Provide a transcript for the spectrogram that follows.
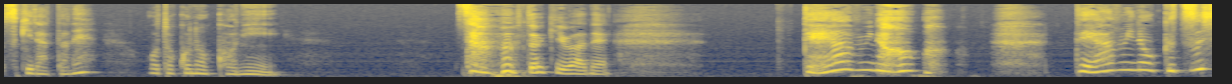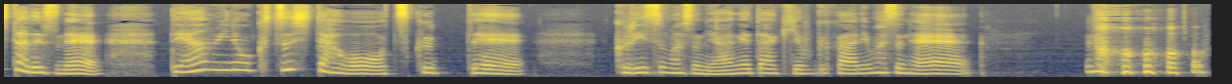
ー、好きだったね。男の子に。その時はね手編みの手編みの靴下ですね。手編みの靴下を作ってクリスマスにあげた記憶がありますね。もう、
